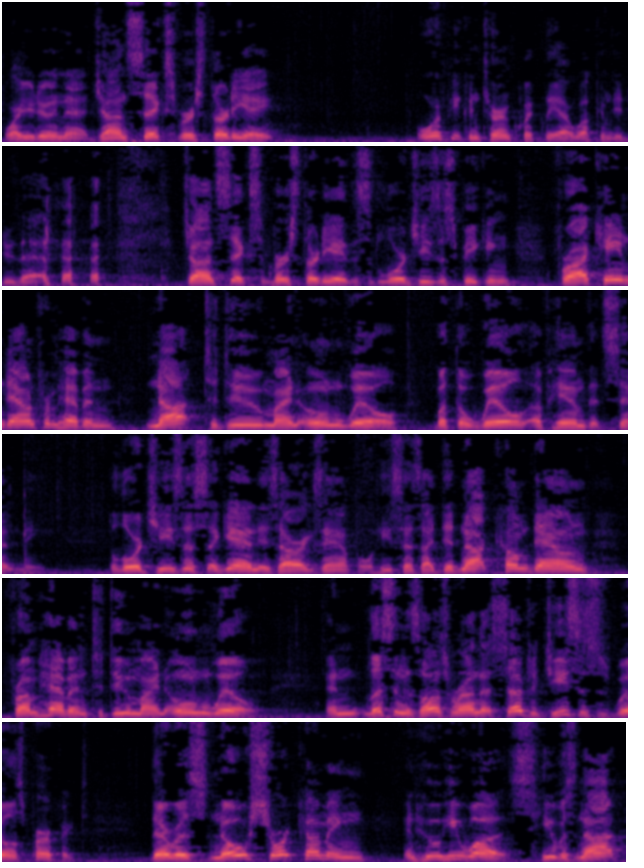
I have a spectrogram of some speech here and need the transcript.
while you're doing that. John 6, verse 38. Or if you can turn quickly, I welcome you to do that. John 6, verse 38, this is the Lord Jesus speaking. For I came down from heaven not to do mine own will, but the will of him that sent me. The Lord Jesus, again, is our example. He says, I did not come down from heaven to do mine own will. And listen, as long as we're on that subject, Jesus' will is perfect. There was no shortcoming in who he was. He was not,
